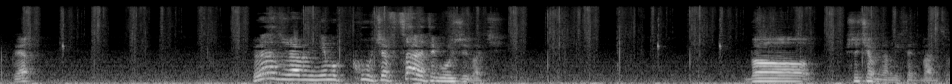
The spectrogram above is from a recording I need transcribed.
Dziękuję. Wygląda że bym nie mógł kurczę wcale tego używać. Bo przyciągam ich tak bardzo.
